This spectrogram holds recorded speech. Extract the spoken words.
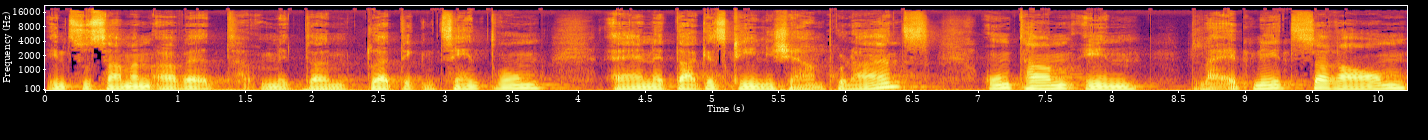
in Zusammenarbeit mit dem dortigen Zentrum eine tagesklinische Ambulanz und haben in Leibnizer Raum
